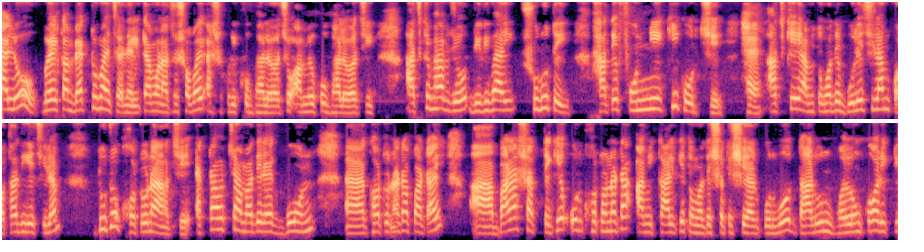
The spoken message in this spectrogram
Hello welcome back to my channel কেমন আছো সবাই? আশা করি খুব ভালো আছো, আমিও খুব ভালো আছি। আজকে ভাবছ, দিদিভাই শুরুতেই হাতে ফোন নিয়ে কি করছে? হ্যাঁ আজকে আমি তোমাদের বলেছিলাম, কথা দিয়েছিলাম, দুটো ঘটনা আছে। একটা হচ্ছে আমাদের এক বোন ঘটনাটা পাঠায় বারাসাত থেকে। ওর ঘটনাটা আমি কালকে তোমাদের সাথে শেয়ার করব। দারুণ ভয়ঙ্কর একটি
